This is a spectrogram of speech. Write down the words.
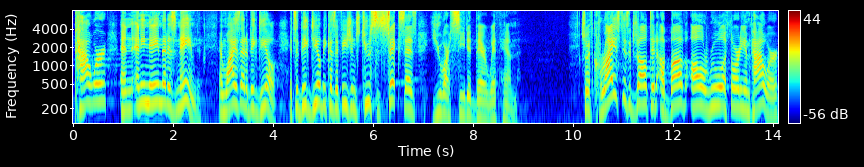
power, and any name that is named. And why is that a big deal? It's a big deal because Ephesians 2 6 says, You are seated there with him. So if Christ is exalted above all rule, authority, and power,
